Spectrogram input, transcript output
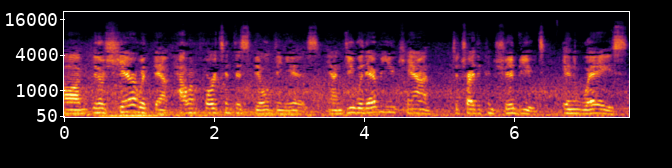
um, you know, share with them how important this building is, and do whatever you can to try to contribute in ways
